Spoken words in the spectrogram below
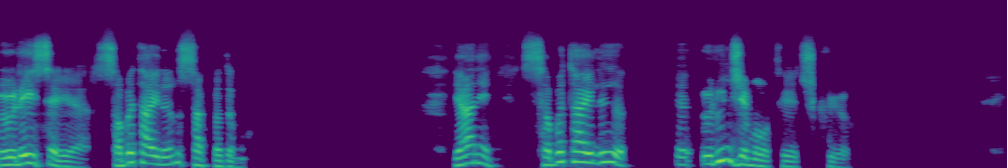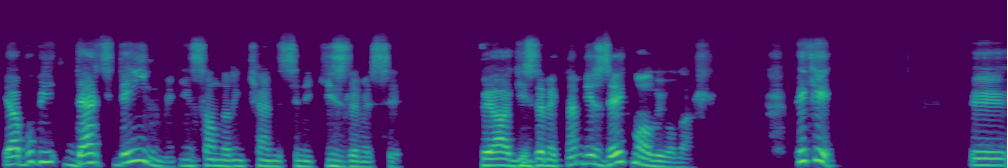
öyleyse eğer sabit aylığını sakladı mı? Yani sabit aylığı e, ölünce mi ortaya çıkıyor? Ya bu bir dert değil mi insanların kendisini gizlemesi? Veya gizlemekten bir zevk mi alıyorlar? Peki e,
